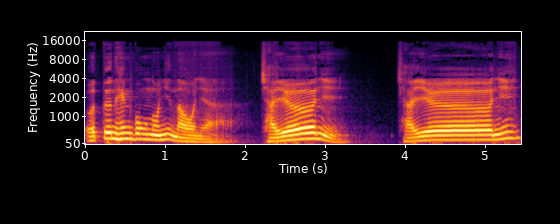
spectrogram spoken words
어떤 행복론이 나오냐? 자연히, 자연히,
